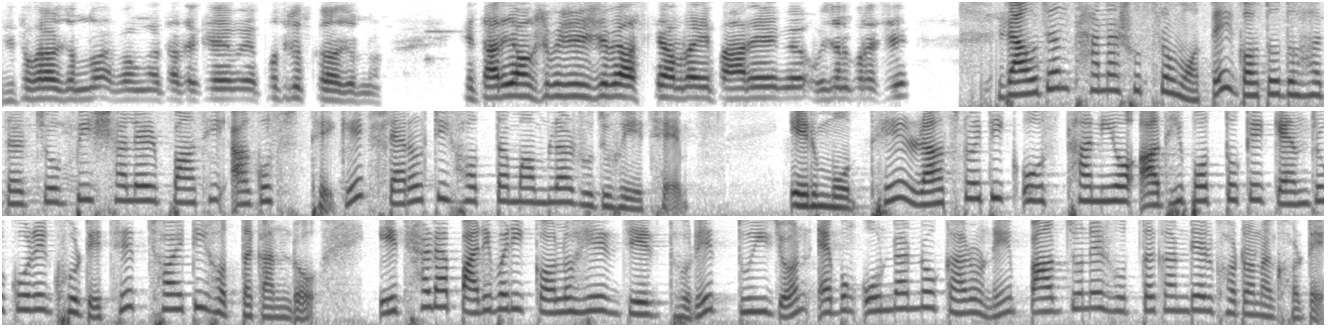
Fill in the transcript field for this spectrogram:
ধৃত করার জন্য এবং তাদেরকে প্রতিরোধ করার জন্য। তারই অংশ বিশেষ হিসেবে আজকে আমরা এই পাহাড়ে অভিযান করেছি। রাউজান থানা সূত্র মতে, গত দুহাজার চব্বিশ সালের পাঁচই আগস্ট থেকে তেরোটি হত্যা মামলা রুজু হয়েছে। এর মধ্যে রাজনৈতিক ও স্থানীয় আধিপত্যকে কেন্দ্র করে ঘটেছে ছয়টি হত্যাকাণ্ড। এছাড়া পারিবারিক কলহের জের ধরে দুইজন এবং অন্যান্য কারণে পাঁচজনের হত্যাকাণ্ডের ঘটনা ঘটে।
